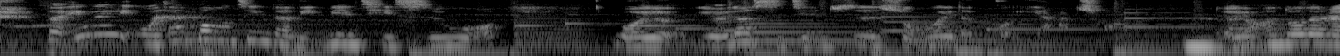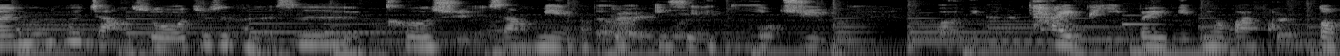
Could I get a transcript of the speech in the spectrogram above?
对，因为我在梦境的里面，其实我我有有一段时间就是所谓的鬼压床。嗯，有很多的人会讲说，就是可能是科学上面的一些依据，呃，你可能太疲惫，你没有办法动。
